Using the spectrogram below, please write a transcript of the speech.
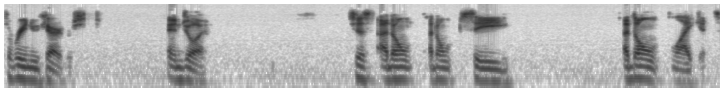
three new characters. Enjoy. Just I don't I don't see. I don't like it.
